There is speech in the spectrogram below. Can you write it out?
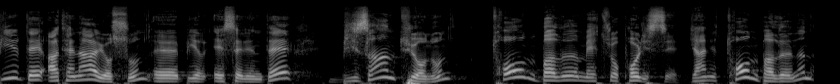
bir de Athenaios'un e, bir eserinde Bizantiyon'un ton balığı metropolisi yani ton balığının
